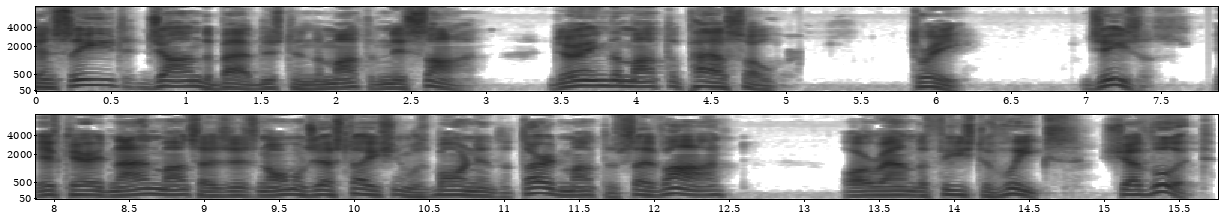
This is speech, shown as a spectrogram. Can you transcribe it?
conceived John the Baptist in the month of Nisan, during the month of Passover. 3. Jesus, if carried nine months as his normal gestation, was born in the third month of Sivan, or around the Feast of Weeks, Shavuot,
